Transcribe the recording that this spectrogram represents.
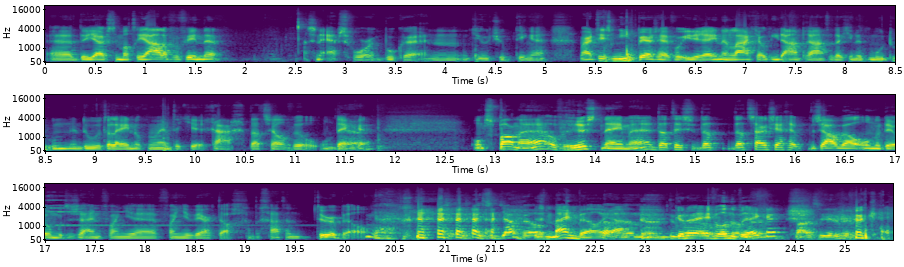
eh, de juiste materialen voor vinden. Er zijn apps voor, boeken en YouTube dingen. Maar het is niet per se voor iedereen. En laat je ook niet aanpraten dat je het moet doen. En doe het alleen op het moment dat je graag dat zelf wil ontdekken. Ontspannen of rust nemen, dat, is, dat, dat zou ik zeggen, zou wel onderdeel moeten zijn van je, van je werkdag. Er gaat een deurbel. Ja. Is, is het jouw bel? Dat is mijn bel, Nou, ja. dan, eh, Kunnen we even dan, onderbreken? eh, pauzeren we. Oké.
